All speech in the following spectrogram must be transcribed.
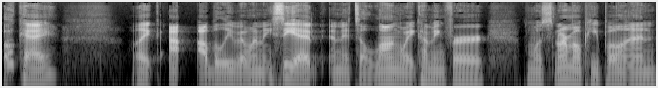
Okay. Like, I- will believe it when I see it. And it's a long way coming for most normal people. And,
